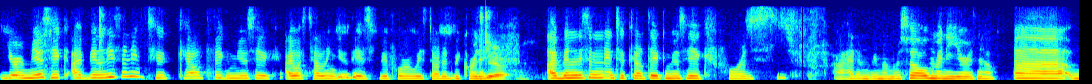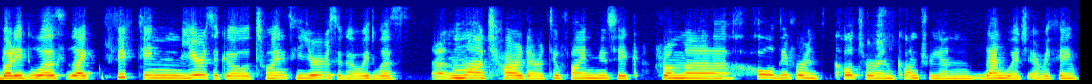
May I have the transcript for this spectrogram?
your music. I've been listening to Celtic music. I was telling you this before we started recording. Yeah. I've been listening to Celtic music for I don't remember so many years now. Uh, but it was like 15 years ago, 20 years ago. It was uh, much harder to find music from a whole different culture and country and language, everything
